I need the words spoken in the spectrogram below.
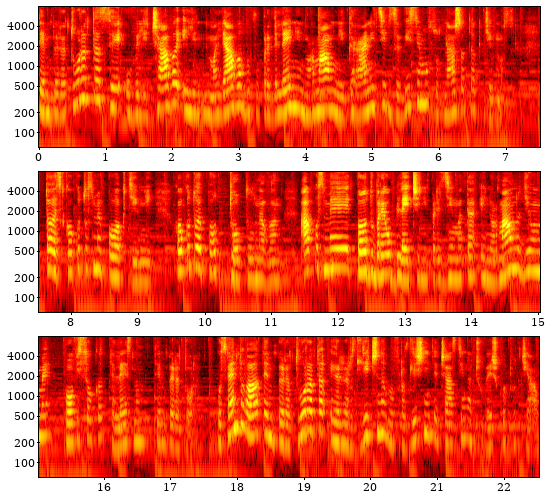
температурата се увеличава или намалява в определени нормални граници в зависимост от нашата активност. Тоест, колкото сме по-активни, колкото е по-топло навън, ако сме по-добре облечени през зимата, е нормално да имаме по-висока телесна температура. Освен това, температурата е различна в различните части на човешкото тяло.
